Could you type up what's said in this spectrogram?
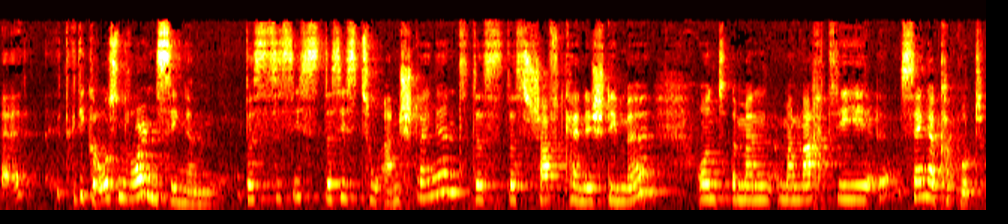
äh, die großen Rollen singen. Das, das, ist, das ist zu anstrengend, das, das schafft keine Stimme und man, man macht die Sänger kaputt.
